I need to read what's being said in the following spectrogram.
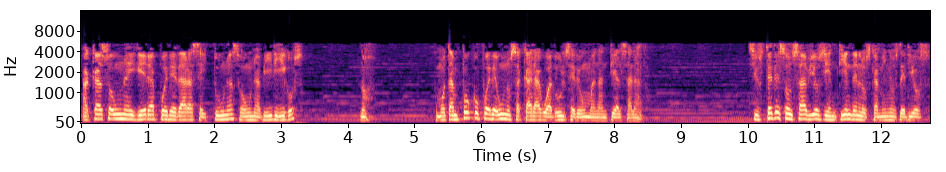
¿Acaso una higuera puede dar aceitunas o una vid higos? No. como tampoco puede uno sacar agua dulce de un manantial salado. Si ustedes son sabios y entienden los caminos de Dios,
